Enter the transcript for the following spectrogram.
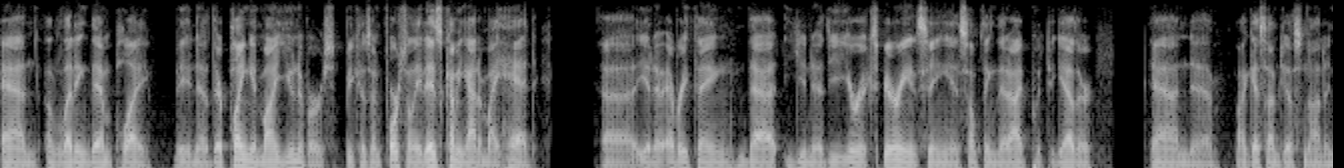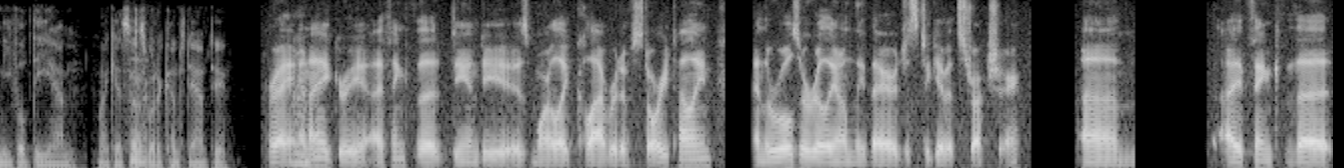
and uh, letting them play. You know, they're playing in my universe because unfortunately it is coming out of my head. Uh, you know, everything that you know that you're experiencing is something that I put together, and uh, I guess I'm just not an evil DM. I guess that's Mm. what it comes down to. Right, Mm. and I agree. I think that D and D is more like collaborative storytelling, and the rules are really only there just to give it structure. Um, I think that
